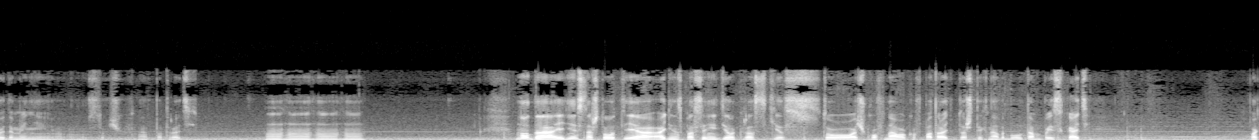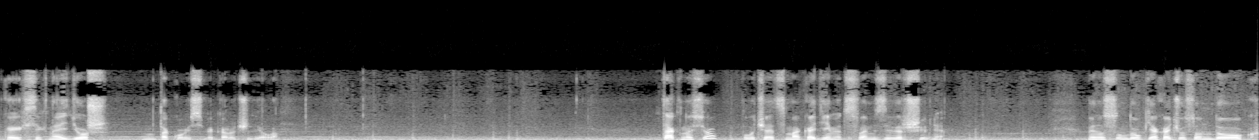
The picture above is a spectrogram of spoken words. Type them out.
Уведомление источников надо потратить. Мгм, мгм, мгм. Ну да, единственное, что вот я один из последних делал как раз таки 100 очков навыков потратить, потому что их надо было там поискать. Пока их всех найдешь. Ну, такое себе, короче, дело. Так, ну все, получается, мы Академию с вами завершили. Блин, ну сундук, я хочу сундук.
